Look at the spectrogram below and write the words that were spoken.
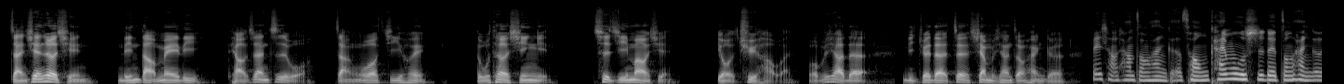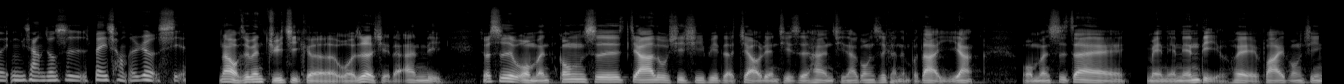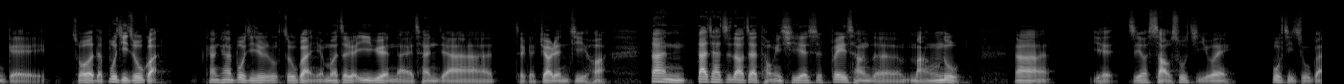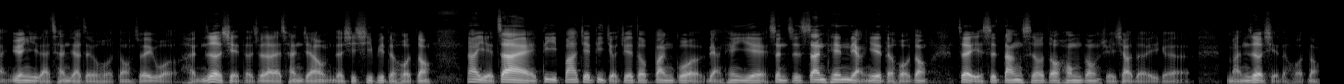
展现热情、领导魅力、挑战自我、掌握机会、独特新颖、刺激冒险、有趣好玩。我不晓得你觉得这像不像钟汉哥？非常像钟汉哥。从开幕式对钟汉哥的印象就是非常的热血。那我这边举几个我热血的案例，就是我们公司加入 CCP 的教练，其实和其他公司可能不大一样。我们是在每年年底会发一封信给所有的部级主管，看看部级主主管有没有这个意愿来参加这个教练计划。但大家知道，在同一企业是非常的忙碌，那也只有少数几位。部级主管愿意来参加这个活动，所以我很热血的就来参加我们的 CCP 的活动。那也在第八届、第九届都办过两天一夜，甚至三天两夜的活动，这也是当时候都轰动学校的一个蛮热血的活动。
